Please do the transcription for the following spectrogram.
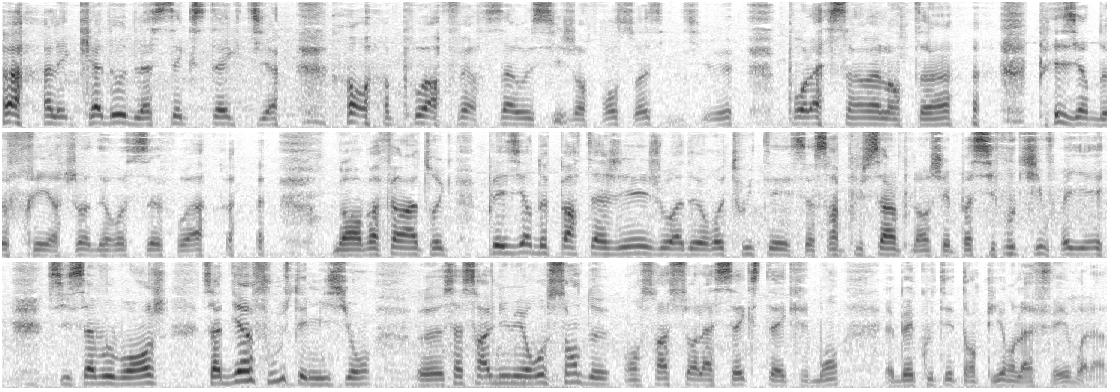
Ah, les cadeaux de la sextech, tiens. On va pouvoir faire ça aussi, Jean-François, si tu veux, pour la Saint-Valentin. Plaisir d'offrir, joie de recevoir. non, on va faire un truc. Plaisir de partager, joie de retweeter. Ça sera plus simple. Hein. Je ne sais pas si vous qui voyez, si ça vous branche. Ça devient fou cette émission. Euh, ça sera le numéro 102. On sera sur la sextech. Bon, eh ben écoutez, tant pis, on l'a fait. Voilà,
